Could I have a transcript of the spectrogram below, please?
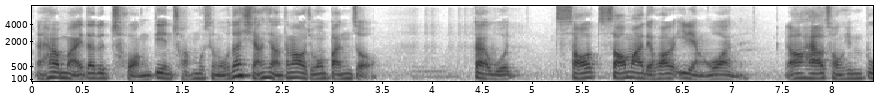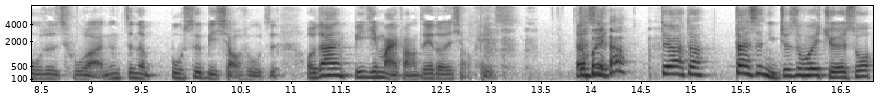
然后买一大堆床垫、床铺什么，我再想想，他妈我全部搬走，干我少少买得花个一两万。然后还要重新布置出来，那真的不是笔小数字。我当然比起买房，这些都是小 case。但是，对啊，对啊，对啊。但是你就是会觉得说，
